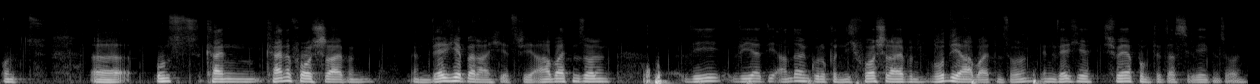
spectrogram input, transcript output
Und äh, uns kein, keine vorschreiben, in welchem Bereich jetzt wir arbeiten sollen, wie wir die anderen Gruppen nicht vorschreiben, wo die arbeiten sollen, in welche Schwerpunkte das sie legen sollen.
